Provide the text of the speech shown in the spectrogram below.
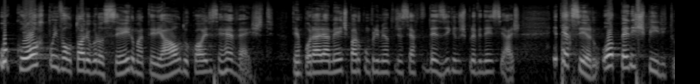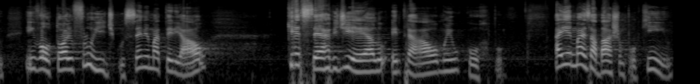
O corpo, envoltório grosseiro, material, do qual ele se reveste temporariamente para o cumprimento de certos desígnios previdenciais. E terceiro, o perispírito, envoltório fluídico, semimaterial, que serve de elo entre a alma e o corpo. Aí mais abaixo um pouquinho,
